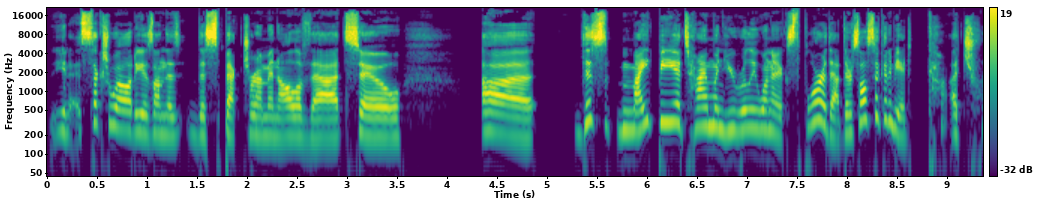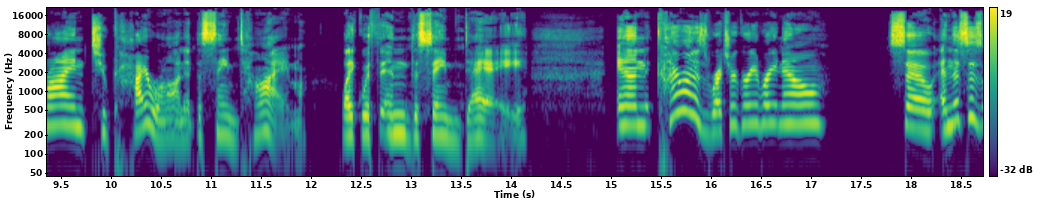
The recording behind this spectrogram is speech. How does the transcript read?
you know, sexuality is on the the spectrum and all of that. So uh this might be a time when you really want to explore that. There's also going to be a, a trine to Chiron at the same time, like within the same day. And Chiron is retrograde right now. So, and this is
